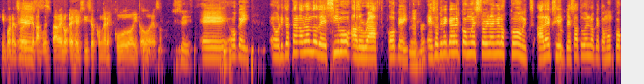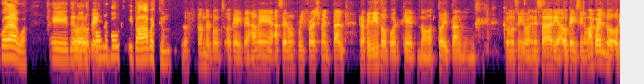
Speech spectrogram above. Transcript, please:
Y por eso es, que también sabe los ejercicios con el escudo y todo eso. Sí. Eh, ok. Ahorita están hablando de Simo a The Raft. Ok. Eso tiene que ver con un storyline en los cómics. Alex, y empieza tú en lo que toma un poco de agua. Eh, de, lo de los Thunderbolts y toda la cuestión. Los Thunderbolts, ok, déjame hacer un refresh mental rapidito porque no estoy tan conocido en esa área. Ok, si no me acuerdo, ok,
